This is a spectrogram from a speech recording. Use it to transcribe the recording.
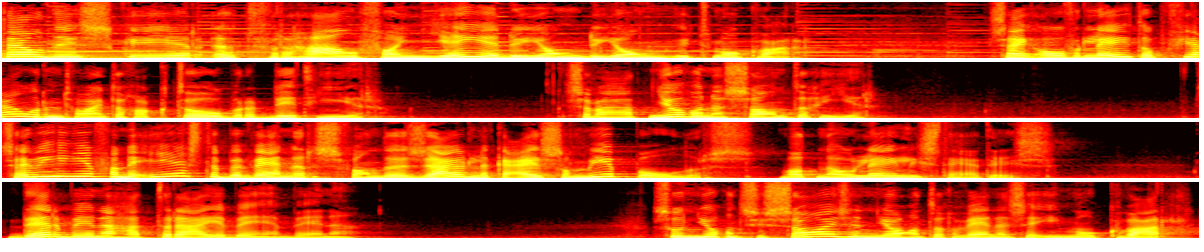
Vertel deze keer het verhaal van Jeje de Jong de Jong uit Mokwar. Zij overleed op 24 oktober dit hier. Ze waard 79 hier. Zij wie een van de eerste bewenners van de zuidelijke IJsselmeerpolders, wat nou Lelystad is. Daarbinnen had traaien bij hem binnen. Zo'n 1996 wennen ze in Mokwar,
